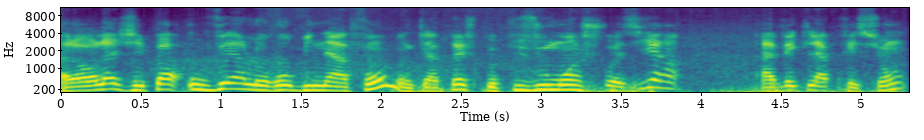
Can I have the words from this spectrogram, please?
Alors là, j'ai pas ouvert le robinet à fond, donc après je peux plus ou moins choisir avec la pression.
